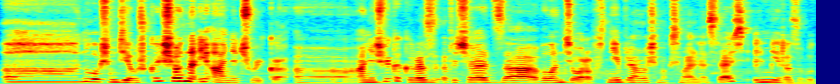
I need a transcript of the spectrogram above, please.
ну, в общем, девушка еще одна и Аня Чуйка. А, Аня Чуйка как раз отвечает за волонтеров. С ней прям вообще максимальная связь. Эльмира зовут,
